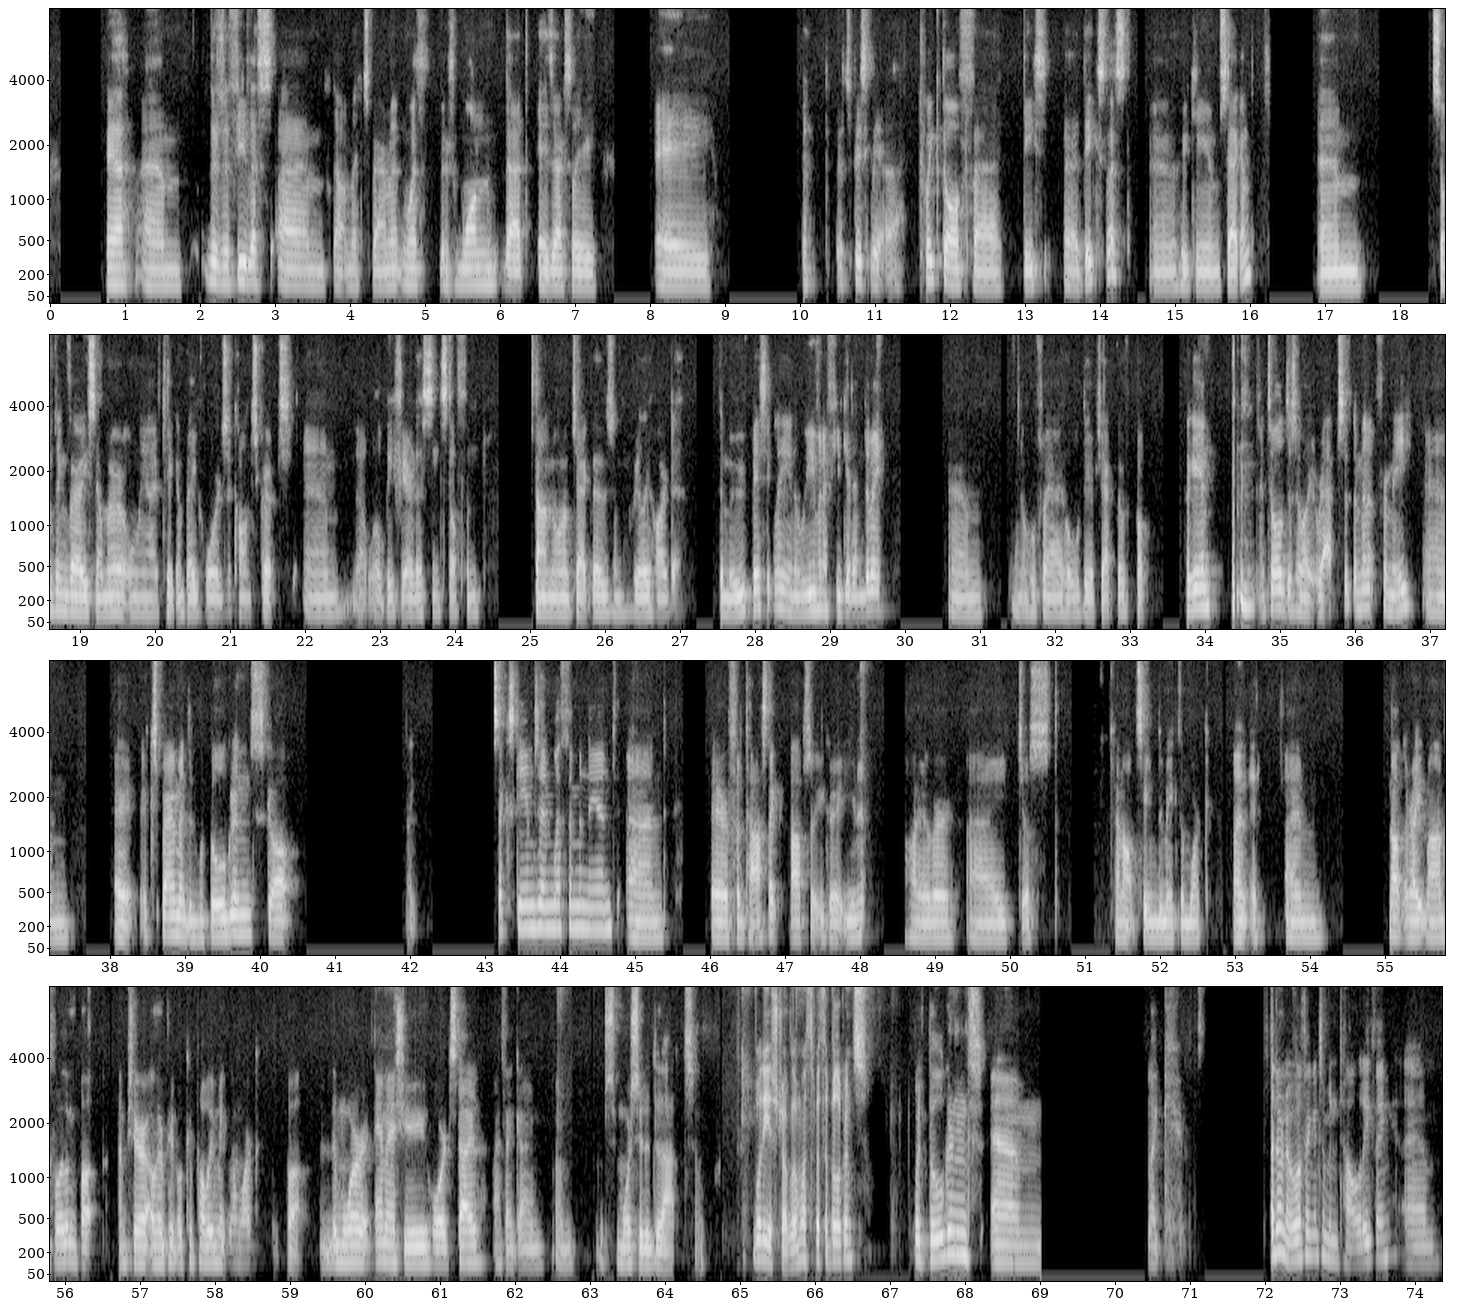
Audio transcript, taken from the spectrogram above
yeah, um, there's a few lists um, that I'm experimenting with. There's one that is actually a it, it's basically a tweaked off uh, Deeks, uh, Deeks list, uh, who came second. Um, something very similar, only I've taken big hordes of conscripts um, that will be fearless and stuff and stand on objectives and really hard to, to move, basically. You know, even if you get into me, um, you know, hopefully I hold the objective. But again, it's all just about reps at the minute for me. Um, I experimented with Bullgryns, got like six games in with them in the end, and they're fantastic, absolutely great unit. However, I just cannot seem to make them work. I, it, I'm not the right man for them, but I'm sure other people could probably make them work. But the more MSU horde style, I think I'm I'm more suited to that. So what are you struggling with with the Bullgryns? with Bullgryns, um, like I don't know. I think it's a mentality thing. Um,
